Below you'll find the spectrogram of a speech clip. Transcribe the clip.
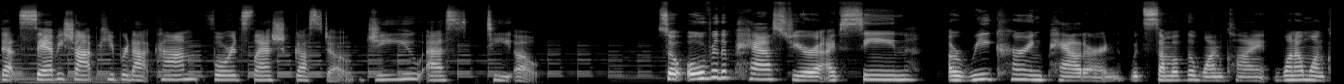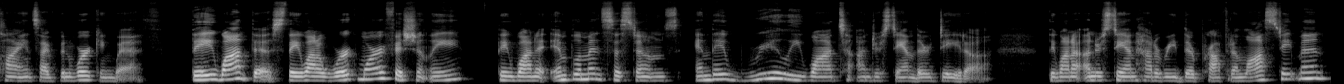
That's savvyshopkeeper.com forward slash gusto, G U S T O. So, over the past year, I've seen a recurring pattern with some of the one client one-on-one clients I've been working with. They want this. They want to work more efficiently. They want to implement systems and they really want to understand their data. They want to understand how to read their profit and loss statement,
